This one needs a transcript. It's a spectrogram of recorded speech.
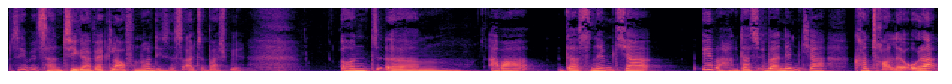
Säbelzahntiger weglaufen, ne, dieses alte Beispiel. Und ähm, aber das nimmt ja Überhand, das übernimmt ja Kontrolle, oder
